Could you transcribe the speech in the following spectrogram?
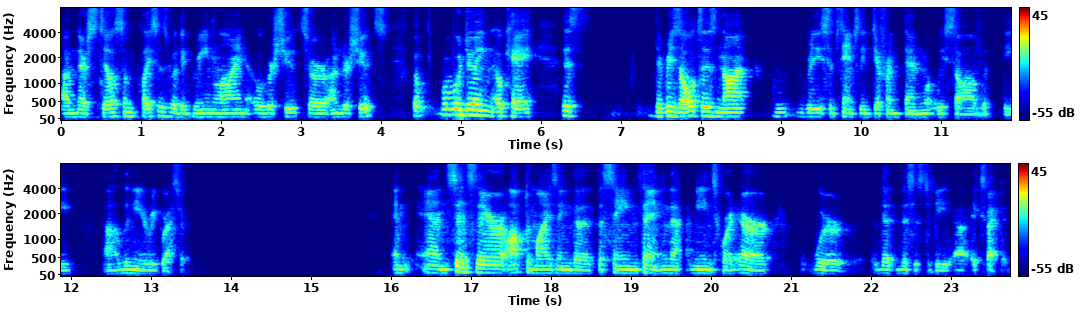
Um, there's still some places where the green line overshoots or undershoots, but we're doing okay. This the result is not really substantially different than what we saw with the uh, linear regressor. And, and since they're optimizing the, the same thing, that mean squared error, we're, that this is to be uh, expected.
